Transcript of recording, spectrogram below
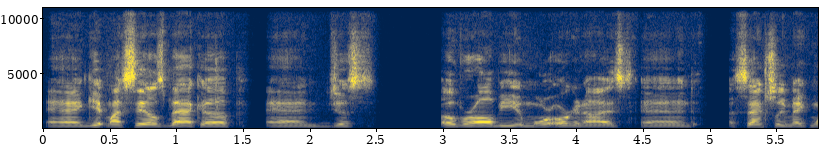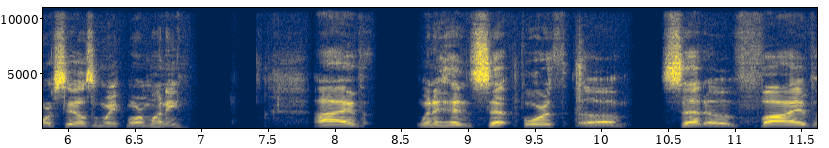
and get my sales back up and just overall be more organized and essentially make more sales and make more money. I've went ahead and set forth a set of five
